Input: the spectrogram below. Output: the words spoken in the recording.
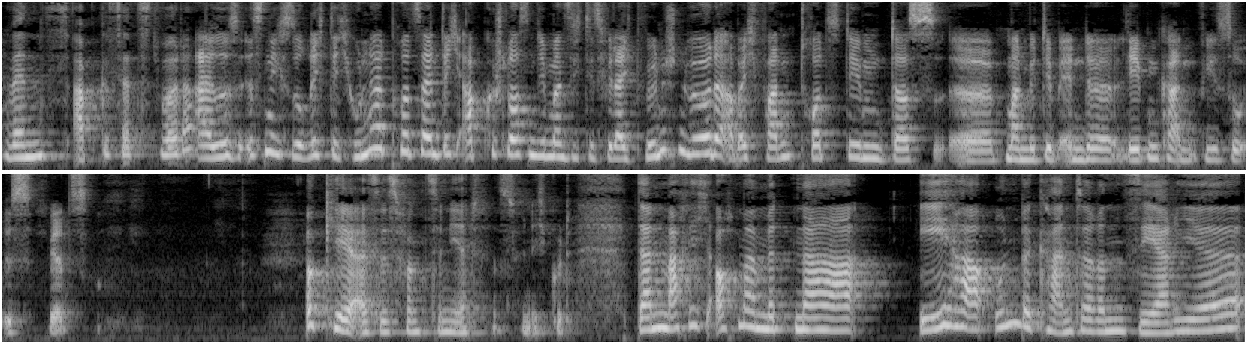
wenn es abgesetzt würde? Also es ist nicht so richtig hundertprozentig abgeschlossen, wie man sich das vielleicht wünschen würde, aber ich fand trotzdem, dass äh, man mit dem Ende leben kann, wie es so ist jetzt. Okay, also es funktioniert. Das finde ich gut. Dann mache ich auch mal mit einer eher unbekannteren Serie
